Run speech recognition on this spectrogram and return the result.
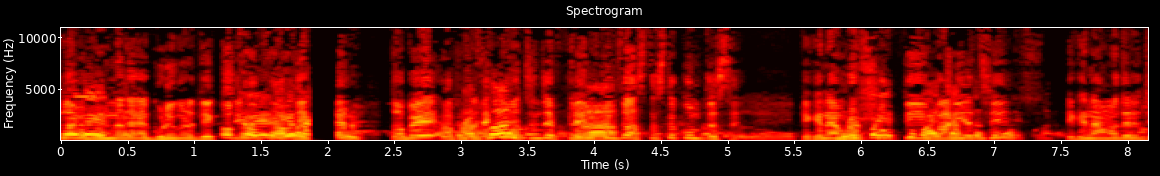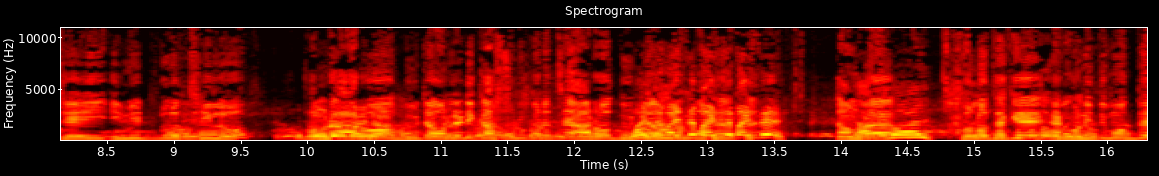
এখন বিভিন্ন জায়গায় ঘুরে ঘুরে দেখছি? তবে আপনারা দেখতে পাচ্ছেন যে ফ্লেম কিন্তু আস্তে আস্তে কমতেছে। এখানে আমরা শক্তি বাড়িয়েছি। এখানে আমাদের যেই ইউনিটগুলো ছিল আমরা আরও দুইটা অলরেডি কাজ শুরু করেছে আরও দুইটা আমরা ষোলো থেকে এখন ইতিমধ্যে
